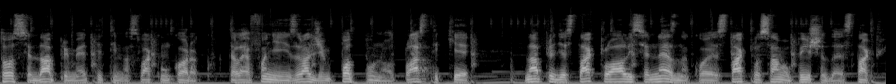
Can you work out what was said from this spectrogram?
to se da primetiti na svakom koraku. Telefon je izrađen potpuno od plastike, Napred je staklo, ali se ne zna koje je staklo, samo piše da je staklo.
